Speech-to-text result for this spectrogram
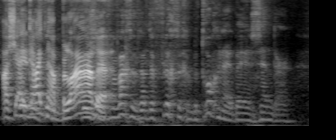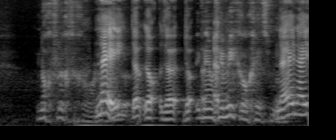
Als jij kijkt naar bladen... Dus je verwacht ook dat de vluchtige betrokkenheid bij een zender nog vluchtiger worden. Nee, de, de, ik neem geen microgids meer. Nee, nee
